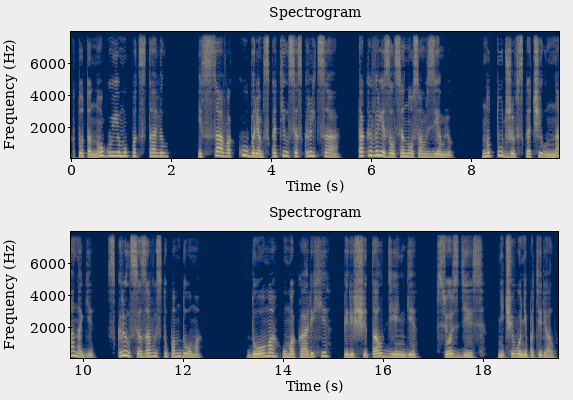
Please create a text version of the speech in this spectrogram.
кто-то ногу ему подставил. И Сава кубарем скатился с крыльца, так и врезался носом в землю. Но тут же вскочил на ноги, скрылся за выступом дома. Дома у Макарихи пересчитал деньги. Все здесь, ничего не потерял,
